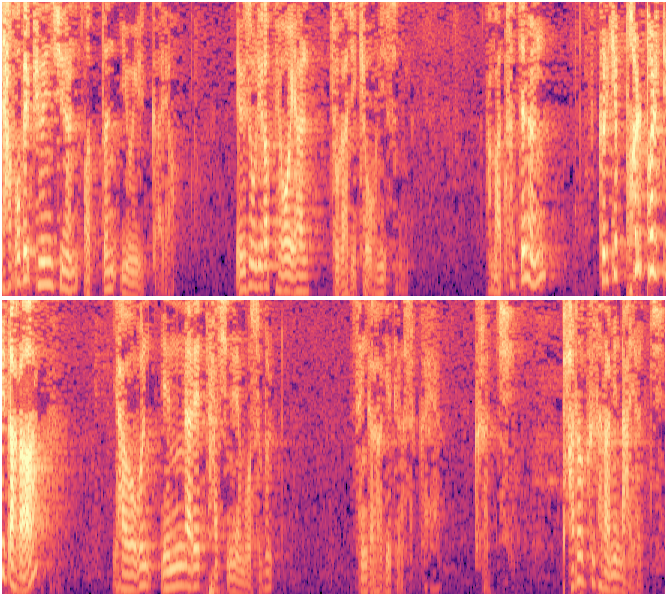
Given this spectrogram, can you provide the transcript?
야곱의 변신은 어떤 이유일까요? 여기서 우리가 배워야 할 두 가지 교훈이 있습니다. 아마 첫째는 그렇게 펄펄 뛰다가 야곱은 옛날의 자신의 모습을 생각하게 되었을 거예요. 그렇지. 바로 그 사람이 나였지.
